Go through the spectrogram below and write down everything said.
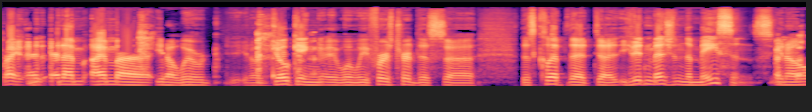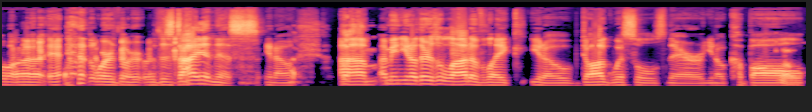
right and, and i'm i'm uh you know we were you know joking uh, when we first heard this uh this clip that uh, he didn't mention the masons you know uh or, or, or the zionists you know um i mean you know there's a lot of like you know dog whistles there you know cabal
